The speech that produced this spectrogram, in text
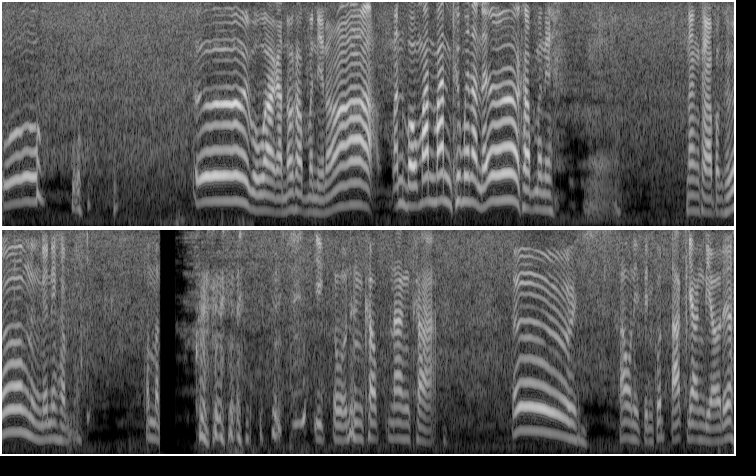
โอ้เอ้ยบอกว่ากันเนาะครับมันนี่เนาะมันบอกมันมันคือมันนั่นเออครับมันนี่ยนั่งทาบักเอิงหนึ่งเดี๋ยวนี้ครับถ้ามันอีกตัวหนึ่งครับนั่งขาเอ้ยเอานี่เป็นคนตักอย่างเดียวเด้อ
